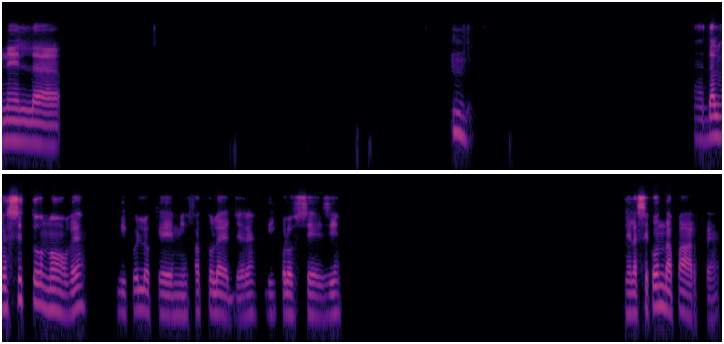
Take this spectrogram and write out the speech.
nel Eh, dal versetto 9 di quello che mi hai fatto leggere, di Colossesi, nella seconda parte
